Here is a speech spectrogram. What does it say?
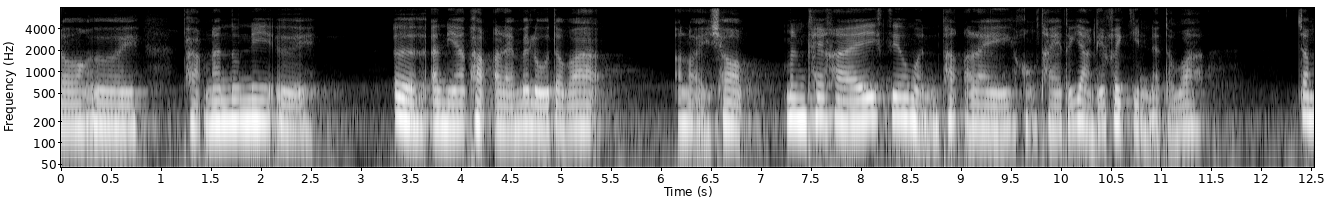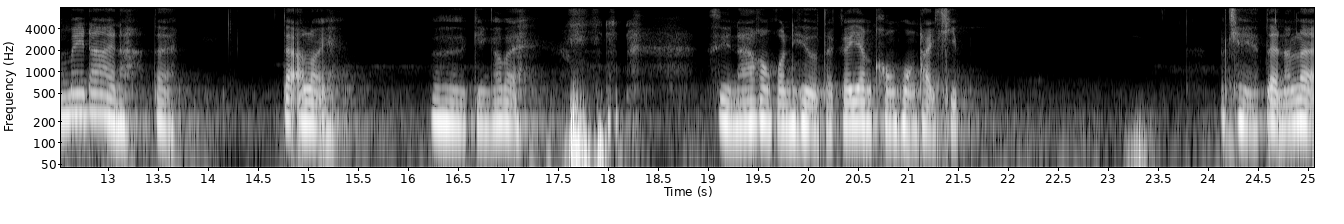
ดองเอ่ยผักนั่นนู่นนี่เอ่ยเออ อันเนี้ยผักอะไรไม่รู้แต่ว่าอร่อยชอบ มันคล้ายๆฟีลเหมือนผักอะไรของไทยทุกอย่างที่เคยกินเนี่ยแต่ว่าจำไม่ได้นะ แต่แต่อร่อย เออ กินเข้าไป สีหน้าของคนหิว แต่ก็ยังคงห่วงถ่ายคลิป โอเค แต่นั่นแหละ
